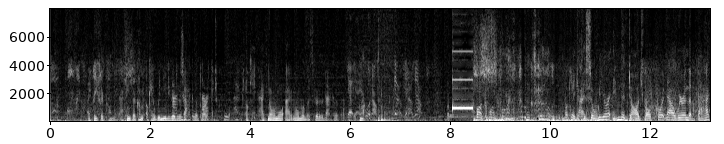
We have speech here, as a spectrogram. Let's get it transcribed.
Oh my god. I think they're coming. I think they're coming. Okay, we need to go to the back of the park. Act cool, act cool. Okay, act normal, act normal. Let's go to the back of the park. Yeah, yeah, come on. Get out, get out, get out. Come on, come on, come on. Let's go. Okay, guys, so we are in the dodgeball court now. We're in the back,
